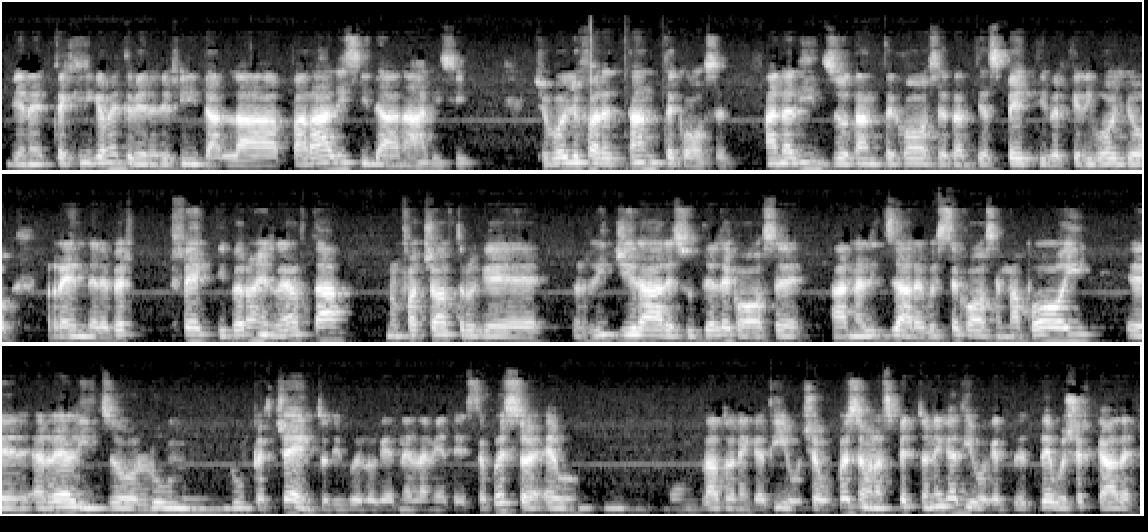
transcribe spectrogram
viene, tecnicamente viene definita la paralisi da analisi, cioè voglio fare tante cose, analizzo tante cose, tanti aspetti perché li voglio rendere perfetti, però in realtà non faccio altro che rigirare su delle cose, analizzare queste cose, ma poi eh, realizzo l'1%, l'1% di quello che è nella mia testa. Questo è un, un lato negativo, cioè questo è un aspetto negativo che devo cercare,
